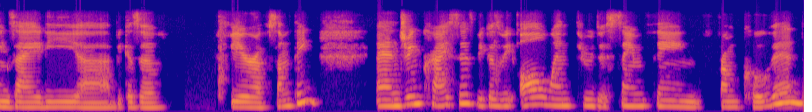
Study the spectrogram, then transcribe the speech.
anxiety uh, because of fear of something and during crisis because we all went through the same thing from covid.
